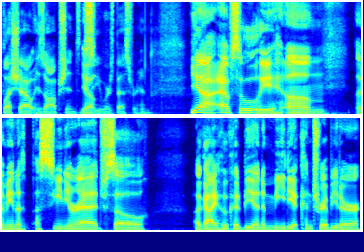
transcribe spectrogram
flesh out his options and Yep. see where's best for him. Yeah, absolutely. Um, I mean, a, a senior edge, so a guy who could be an immediate contributor.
